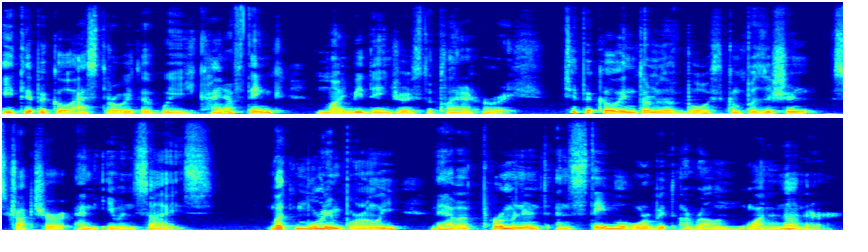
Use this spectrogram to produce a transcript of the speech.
a typical asteroid that we kind of think might be dangerous to planet Earth. Typical in terms of both composition, structure, and even size. But more importantly, they have a permanent and stable orbit around one another.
